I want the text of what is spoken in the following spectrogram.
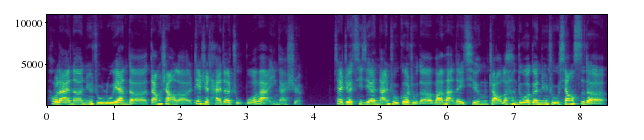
后来呢，女主如愿的当上了电视台的主播吧，应该是。在这期间，男主各种的晚晚泪倾，找了很多跟女主相似的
